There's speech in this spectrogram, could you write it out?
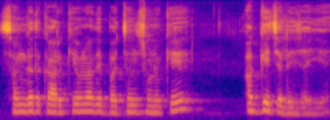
ਸੰਗਤ ਕਰਕੇ ਉਹਨਾਂ ਦੇ ਬਚਨ ਸੁਣ ਕੇ ਅੱਗੇ ਚਲੇ ਜਾਈਏ।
